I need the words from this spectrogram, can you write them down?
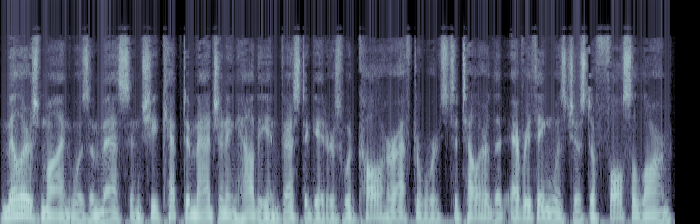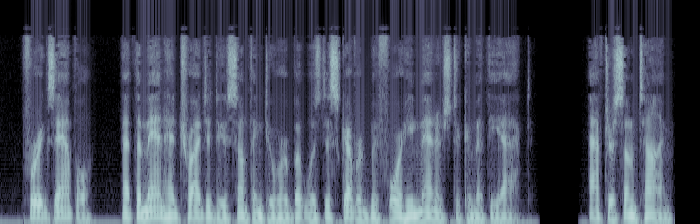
Miller's mind was a mess and she kept imagining how the investigators would call her afterwards to tell her that everything was just a false alarm, for example, that the man had tried to do something to her but was discovered before he managed to commit the act. After some time,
